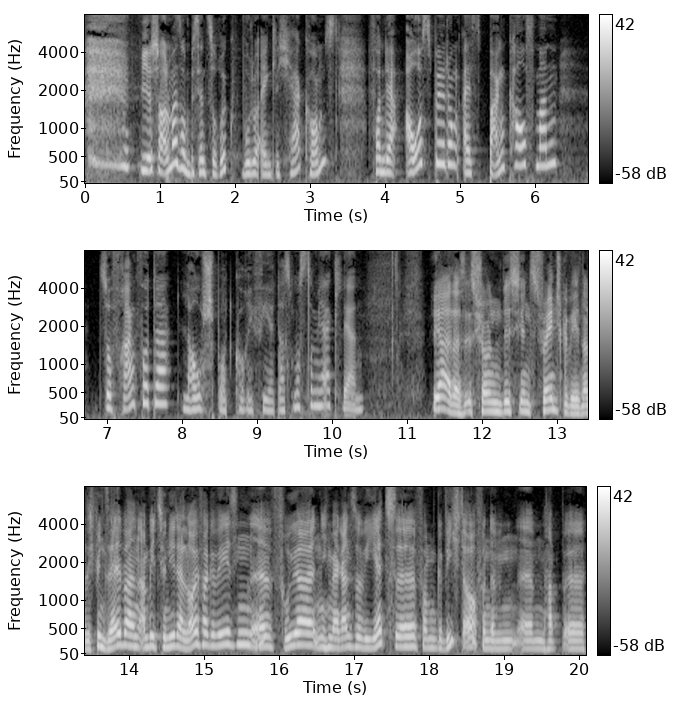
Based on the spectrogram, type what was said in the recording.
Wir schauen mal so ein bisschen zurück, wo du eigentlich herkommst. Von der Ausbildung als Bankkaufmann zur Frankfurter Laufsportkoryphäe. Das musst du mir erklären. Ja, das ist schon ein bisschen strange gewesen. Also ich bin selber ein ambitionierter Läufer gewesen, mhm. äh, früher nicht mehr ganz so wie jetzt, äh, vom Gewicht auch, von einem, ähm, hab äh,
